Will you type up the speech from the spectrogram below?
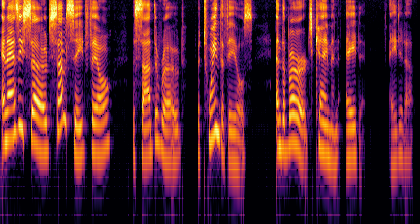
And as he sowed, some seed fell beside the road between the fields, and the birds came and ate it, ate it up.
